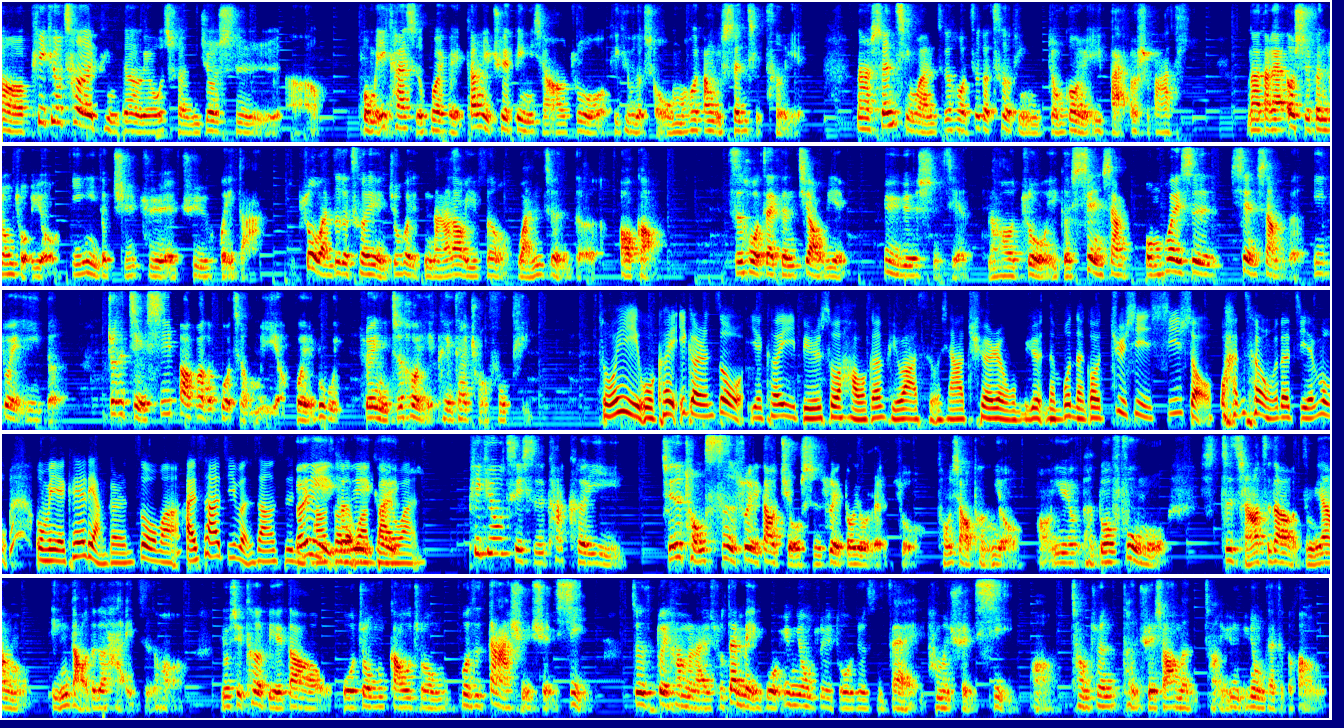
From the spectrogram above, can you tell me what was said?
呃，PQ 测评的流程就是，呃，我们一开始会，当你确定你想要做 PQ 的时候，我们会帮你申请测验。那申请完之后，这个测评总共有一百二十八题，那大概二十分钟左右，以你的直觉去回答。做完这个测验，就会拿到一份完整的报告，之后再跟教练预约时间，然后做一个线上，我们会是线上的一对一的。就是解析报告的过程，我们也会录影，所以你之后也可以再重复听。所以我可以一个人做，也可以，比如说，好，我跟 Firas，我想要确认我们愿能不能够继续携手完成我们的节目，我们也可以两个人做吗？还是它基本上是你刚刚说的 one by one？PQ 其实它可以，其实从四岁到九十岁都有人做，从小朋友哦，因为有很多父母是想要知道怎么样引导这个孩子哈。尤其特别到国中、高中或是大学选系，这对他们来说，在美国运用最多就是在他们选系啊，长春藤学校他们常运用在这个方面。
